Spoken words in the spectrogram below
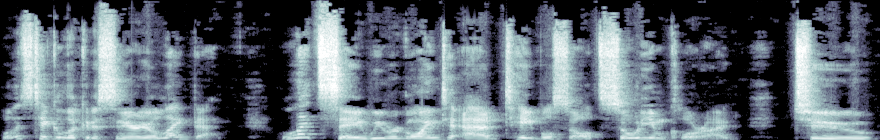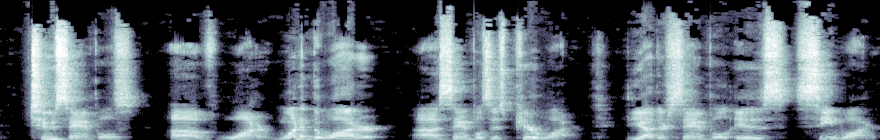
Well, let's take a look at a scenario like that. Let's say we were going to add table salt, sodium chloride, to two samples of water. One of the water uh, samples is pure water. The other sample is seawater.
